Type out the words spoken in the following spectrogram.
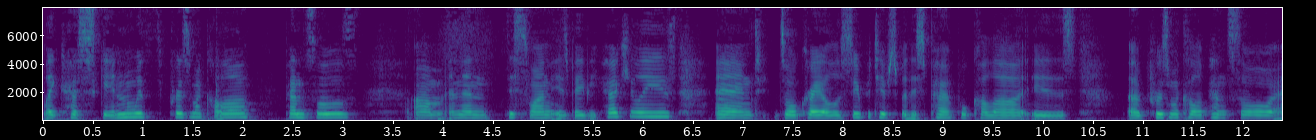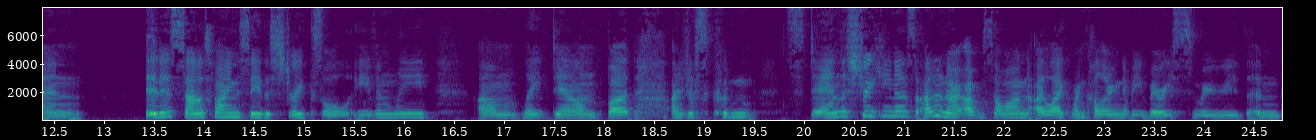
like her skin with Prismacolor pencils um, and then this one is Baby Hercules and it's all Crayola Super Tips but this purple color is a Prismacolor pencil and it is satisfying to see the streaks all evenly um, laid down but I just couldn't stand the streakiness. I don't know. I'm someone I like my coloring to be very smooth and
